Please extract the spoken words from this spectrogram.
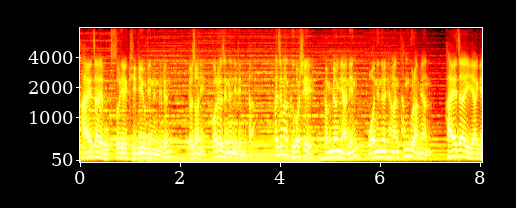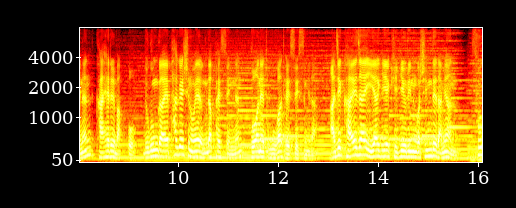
가해자의 목소리에 귀 기울이는 일은 여전히 꺼려지는 일입니다. 하지만 그것이 변명이 아닌 원인을 향한 탐구라면 가해자의 이야기는 가해를 막고 누군가의 파괴 신호에 응답할 수 있는 구원의 도구가 될 수 있습니다. 아직 가해자의 이야기에 귀 기울이는 것이 힘들다면 수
